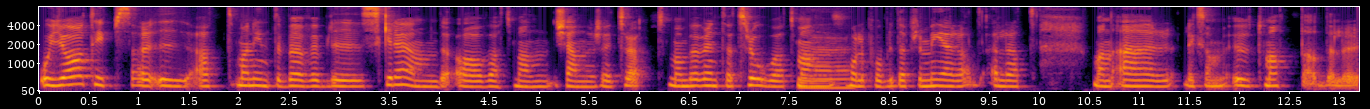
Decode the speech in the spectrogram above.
Och jag tipsar i att man inte behöver bli skrämd av att man känner sig trött. Man behöver inte tro att man Nej. håller på att bli deprimerad eller att man är liksom utmattad. Eller,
